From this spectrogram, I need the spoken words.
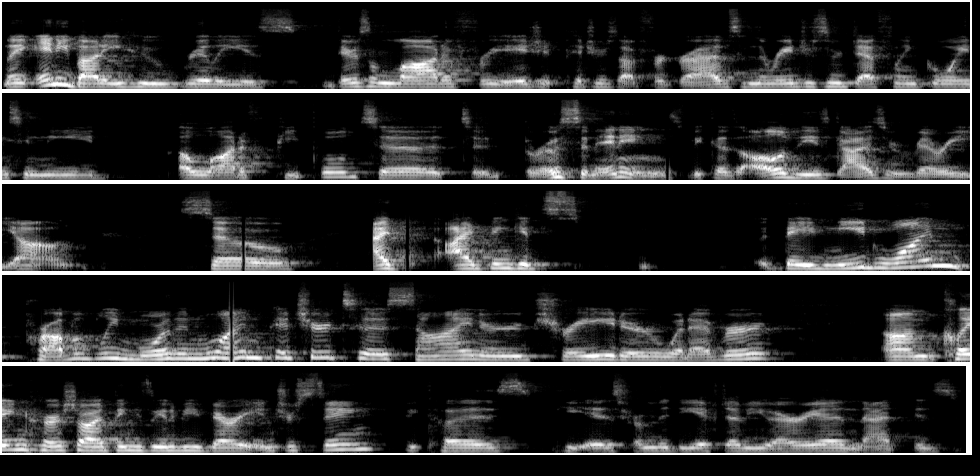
like anybody who really is. There's a lot of free agent pitchers up for grabs, and the Rangers are definitely going to need a lot of people to to throw some innings because all of these guys are very young. So I I think it's they need one, probably more than one pitcher to sign or trade or whatever. Um, Clayton Kershaw, I think, is going to be very interesting because he is from the DFW area and that is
